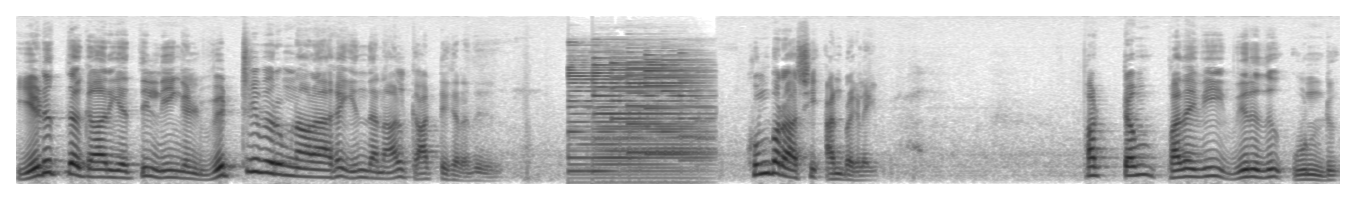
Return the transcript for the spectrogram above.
எடுத்த காரியத்தில் நீங்கள் வெற்றி பெறும் நாளாக இந்த நாள் காட்டுகிறது. கும்பராசி அன்பர்களை பட்டம் பதவி விருது உண்டு.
